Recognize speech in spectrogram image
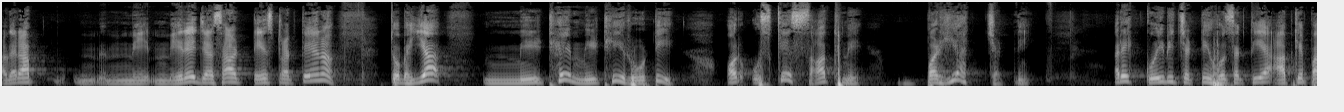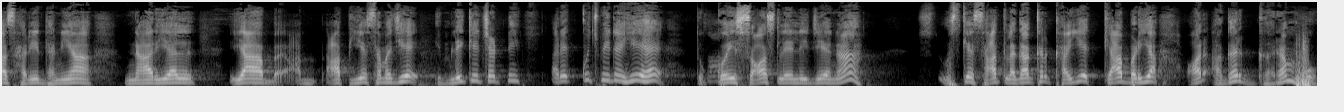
अगर आप मे, मेरे जैसा टेस्ट रखते हैं ना तो भैया मीठे मीठी रोटी और उसके साथ में बढ़िया चटनी। अरे कोई भी चटनी हो सकती है। आपके पास हरी धनिया नारियल या आप ये समझिए इमली की चटनी। अरे कुछ भी नहीं है तो कोई सॉस ले लीजिए ना। उसके साथ लगाकर खाइए, क्या बढ़िया। और अगर गरम हो,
